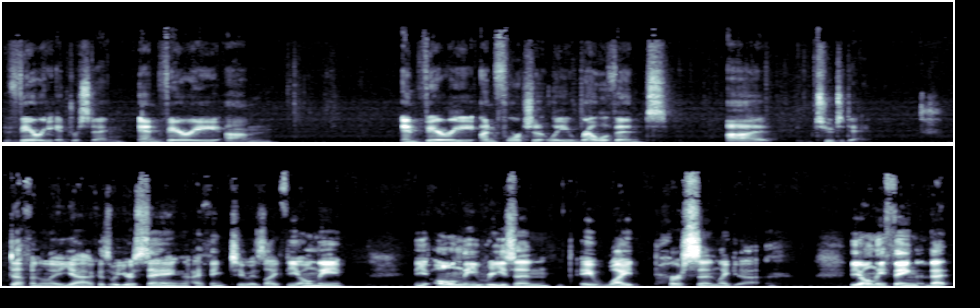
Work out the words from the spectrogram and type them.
very interesting and very um, and very unfortunately relevant uh, to today. Definitely, yeah. Because what you're saying, I think too, is like the only, the only reason a white person, like, uh, the only thing that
